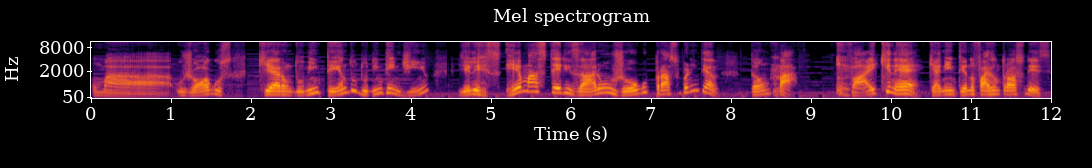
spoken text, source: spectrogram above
uma os jogos que eram do Nintendo, do Nintendinho, e eles remasterizaram o jogo pra Super Nintendo. Então, pá, vai que né, que a Nintendo faz um troço desse.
